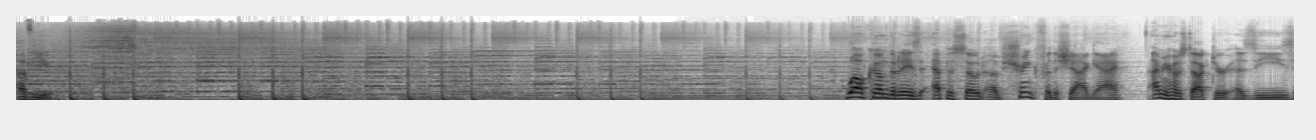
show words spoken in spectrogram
of you. Welcome to today's episode of Shrink for the Shy Guy. I'm your host, Dr. Aziz.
